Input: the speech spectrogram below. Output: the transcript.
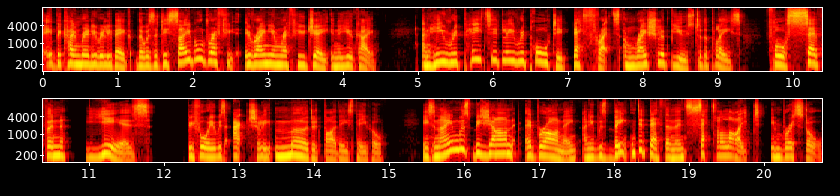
it became really, really big. There was a disabled refu- Iranian refugee in the UK, and he repeatedly reported death threats and racial abuse to the police for seven years before he was actually murdered by these people. His name was Bijan Ebrahimi, and he was beaten to death and then set alight in Bristol.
